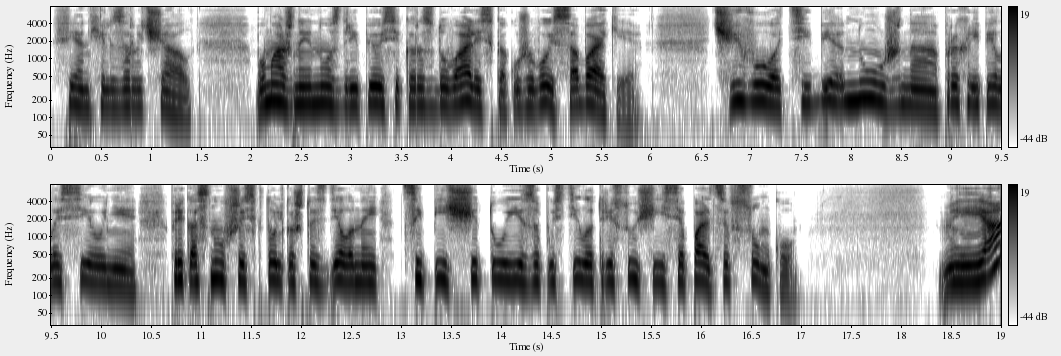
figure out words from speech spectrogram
Фенхель зарычал. Бумажные ноздри песика раздувались, как у живой собаки. «Чего тебе нужно?» — прохрипела Сиони, прикоснувшись к только что сделанной цепи щиту и запустила трясущиеся пальцы в сумку. «Я?»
